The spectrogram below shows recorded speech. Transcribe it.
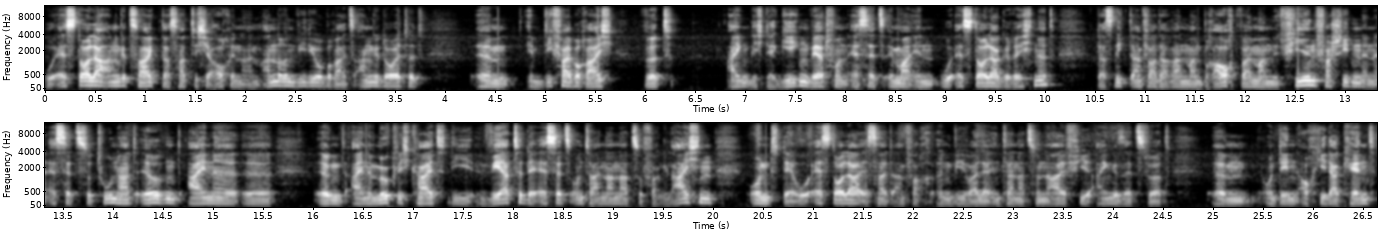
US-Dollar angezeigt. Das hatte ich ja auch in einem anderen Video bereits angedeutet. Ähm, Im DeFi-Bereich wird eigentlich der Gegenwert von Assets immer in US-Dollar gerechnet. Das liegt einfach daran, man braucht, weil man mit vielen verschiedenen Assets zu tun hat, irgendeine äh, irgendeine Möglichkeit, die Werte der Assets untereinander zu vergleichen. Und der US-Dollar ist halt einfach irgendwie, weil er international viel eingesetzt wird ähm, und den auch jeder kennt,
